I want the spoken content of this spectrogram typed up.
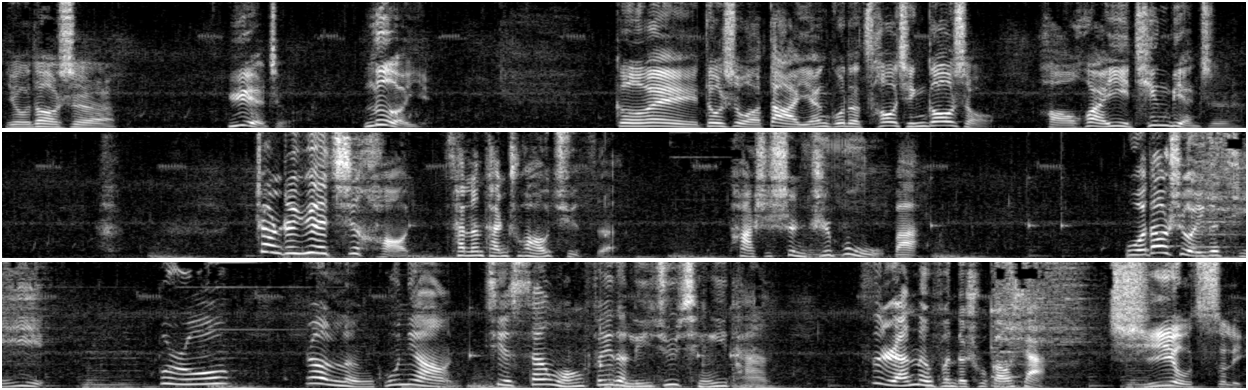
有道是，乐者乐也。各位都是我大燕国的操琴高手，好坏一听便知。仗着乐器好才能弹出好曲子，怕是胜之不武吧？我倒是有一个提议，不如让冷姑娘借三王妃的离居琴一弹，自然能分得出高下。岂有此理！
